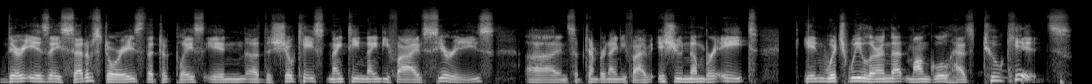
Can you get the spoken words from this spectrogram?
There is a set of stories that took place in uh, the Showcase 1995 series uh, in September 95, issue number eight, in which we learn that Mongul has two kids.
